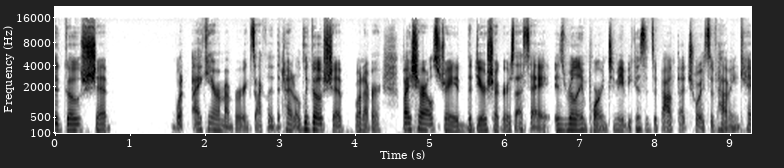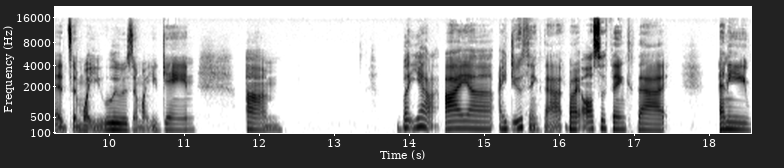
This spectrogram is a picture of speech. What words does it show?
the ghost ship what i can't remember exactly the title the ghost ship whatever by cheryl strayed the dear sugars essay is really important to me because it's about that choice of having kids and what you lose and what you gain um but yeah i uh i do think that but i also think that any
